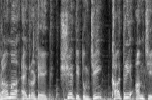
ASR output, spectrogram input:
रामा ॲग्रोटेक शेती तुमची खात्री आमची.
